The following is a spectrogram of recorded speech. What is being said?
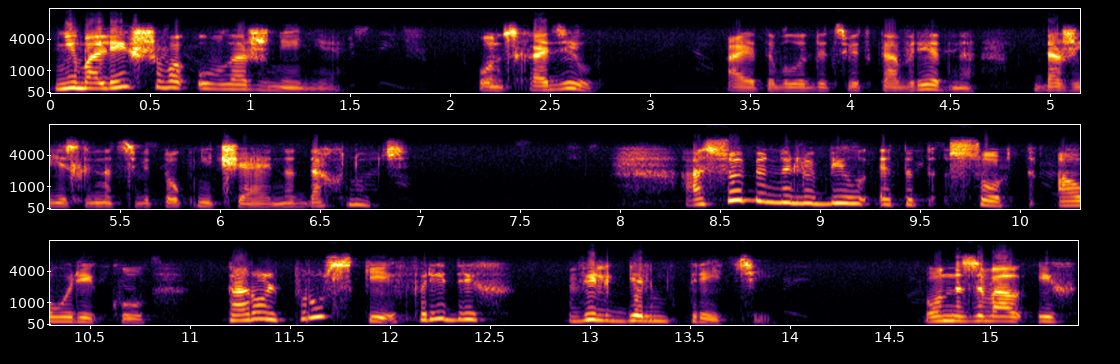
ни малейшего увлажнения. Он сходил, а это было для цветка вредно, даже если на цветок нечаянно дохнуть. Особенно любил этот сорт аурикул король прусский Фридрих Вильгельм III. Он называл их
